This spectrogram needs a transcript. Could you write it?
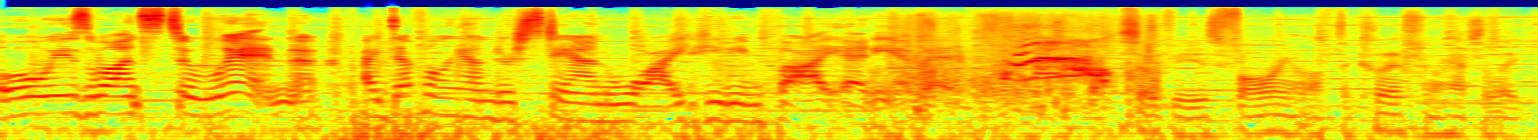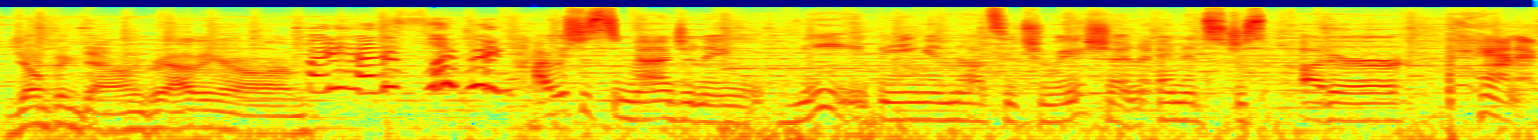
always wants to win. I definitely understand why he didn't buy any of it. Sophie is falling off the cliff and I have to like jumping down, grabbing her arm. I was just imagining me being in that situation and it's just utter panic.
